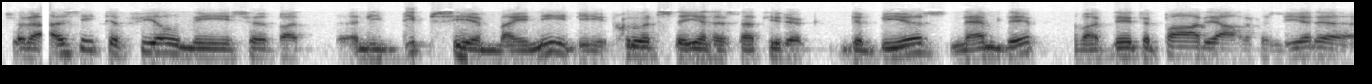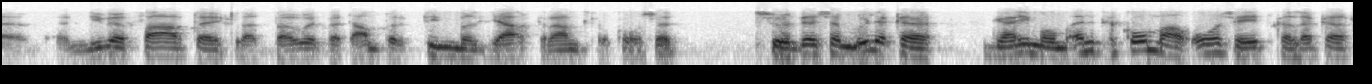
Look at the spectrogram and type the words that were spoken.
So daar is nie te veel mense wat in die diepsee my nie. Die grootste een is natuurlik De Beers, Namdeb wat net 'n paar jaar gelede 'n nuwe vaartuig laat bou het wat amper 10 miljard rand gekos het. So dis 'n moeilike game om in te kom, maar ons het gelukkig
